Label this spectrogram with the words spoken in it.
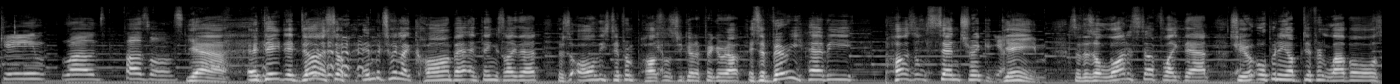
game loves puzzles. Yeah, it, it, it does. So in between like combat and things like that, there's all these different puzzles you got to figure out. It's a very heavy puzzle-centric Yeah. game. So there's a lot of stuff like that. So you're opening up different levels,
